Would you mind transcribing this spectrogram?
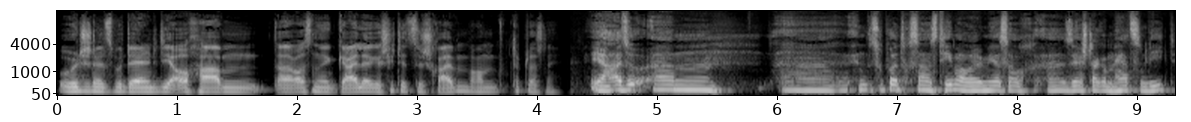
Originals-Modellen, die die auch haben, daraus eine geile Geschichte zu schreiben. Warum klappt das nicht? Ja, also ähm, äh, ein super interessantes Thema, weil mir es auch äh, sehr stark am Herzen liegt.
